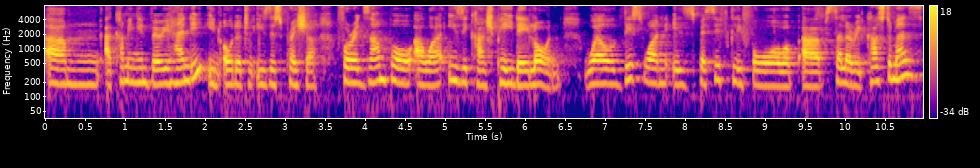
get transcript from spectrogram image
um, are coming in very handy in order to ease this pressure. For example, our Easy Cash Payday loan. Well, this one is specifically for uh, salaried customers,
